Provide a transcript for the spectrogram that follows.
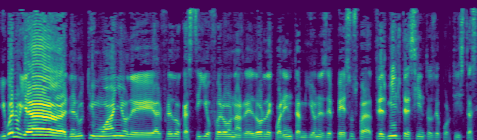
Y bueno, ya en el último año de Alfredo Castillo fueron alrededor de 40 millones de pesos para 3.300 deportistas.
